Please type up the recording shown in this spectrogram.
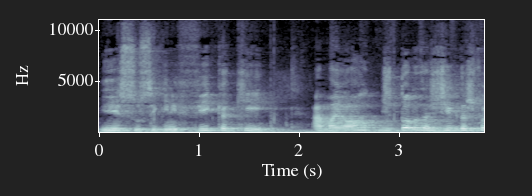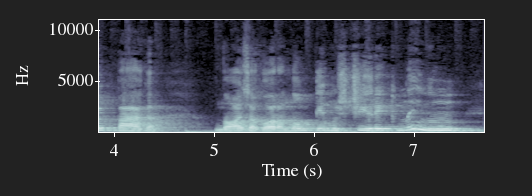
Isso significa que a maior de todas as dívidas foi paga. Nós agora não temos direito nenhum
